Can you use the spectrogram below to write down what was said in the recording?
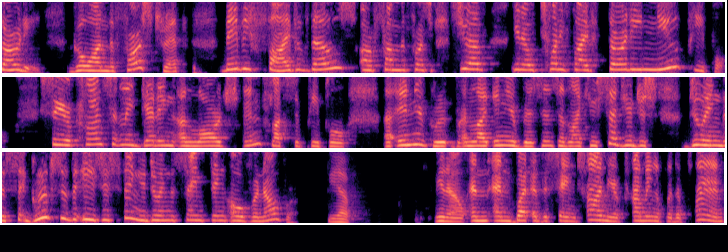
30 go on the first trip maybe five of those are from the first so you have you know 25 30 new people. So you're constantly getting a large influx of people uh, in your group and like in your business and like you said you're just doing the groups are the easiest thing you're doing the same thing over and over. Yep you know and and but at the same time you're coming up with a plan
